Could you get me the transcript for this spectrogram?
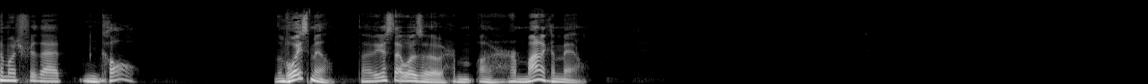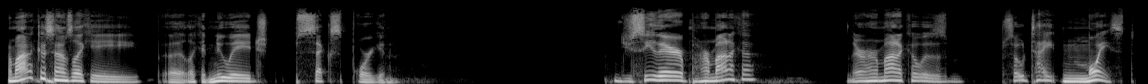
so much for that call. The voicemail. I guess that was a, a harmonica mail. Harmonica sounds like a uh, like a new age sex organ. You see their harmonica? Their harmonica was so tight and moist.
